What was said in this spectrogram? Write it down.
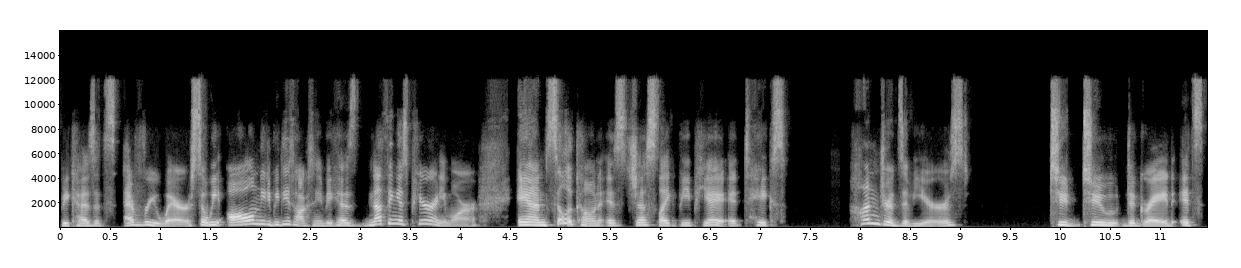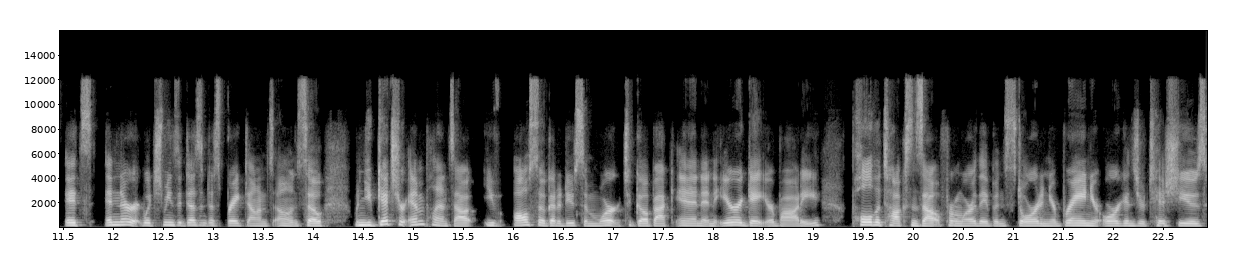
because it's everywhere. So we all need to be detoxing because nothing is pure anymore. And silicone is just like BPA. It takes hundreds of years to to degrade it's it's inert which means it doesn't just break down on its own. So when you get your implants out you've also got to do some work to go back in and irrigate your body pull the toxins out from where they've been stored in your brain your organs your tissues.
